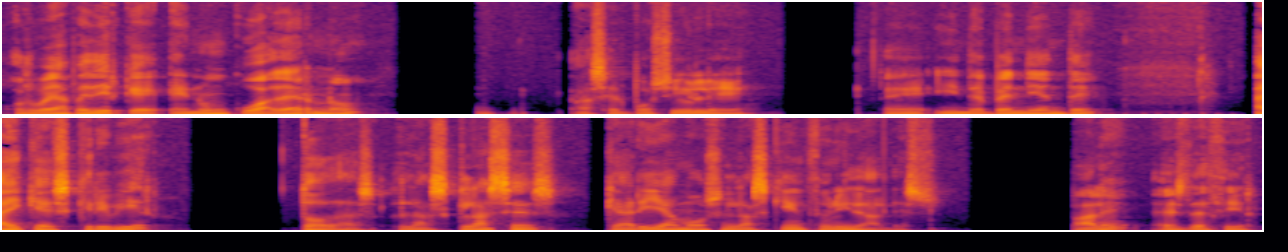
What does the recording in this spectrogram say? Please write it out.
os voy a pedir que en un cuaderno, a ser posible eh, independiente, hay que escribir todas las clases que haríamos en las 15 unidades. ¿Vale? Es decir,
